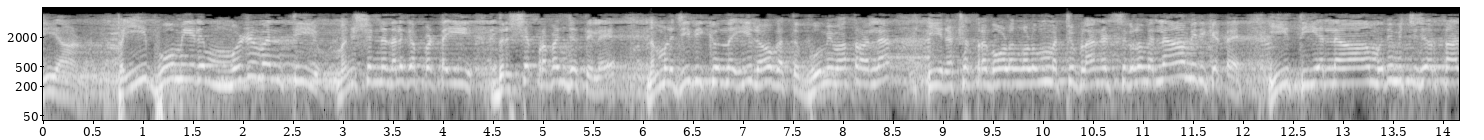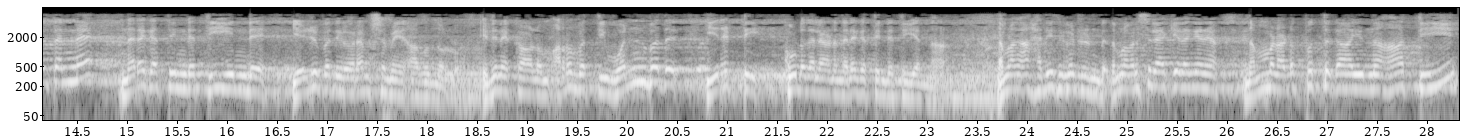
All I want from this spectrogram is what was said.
തീയാണ്. അപ്പൊ ഈ ഭൂമിയിലെ മുഴുവൻ തീയും മനുഷ്യന് നൽകപ്പെട്ട ഈ ദൃശ്യപ്രപഞ്ചത്തിലെ നമ്മൾ ജീവിക്കുന്ന ഈ ലോകത്ത് ഭൂമി മാത്രമല്ല ഈ നക്ഷത്രഗോളങ്ങളും മറ്റു പ്ലാനറ്റ്സുകളും എല്ലാം ഇരിക്കട്ടെ. ഈ തീയെല്ലാം ഒരുമിച്ച് ചേർത്താൽ തന്നെ നരകത്തിന്റെ തീയിന്റെ എഴുപതിൽ ഒരംശമേ ആകുന്നുള്ളൂ. ഇതിനേക്കാളും അറുപത്തി ഒൻപത് ഇരട്ടി കൂടുതലാണ് നരകത്തിന്റെ തീ എന്നാണ്. നമ്മൾ ആ ഹദീസ് കേട്ടിട്ടുണ്ട്. നമ്മൾ മനസ്സിലാക്കിയത് എങ്ങനെയാ? നമ്മൾ അടുപ്പത്ത് കായുന്ന ആ തീ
